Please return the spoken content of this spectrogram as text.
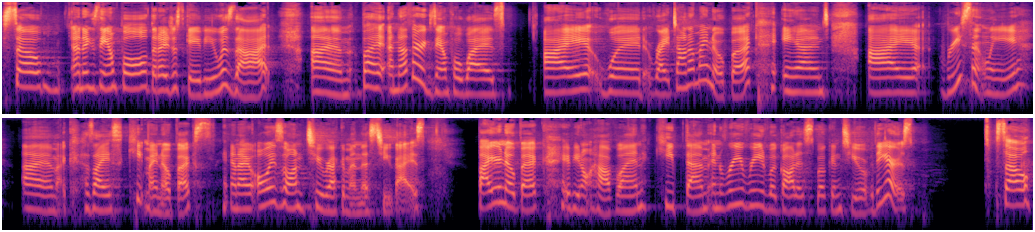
so, an example that I just gave you was that. Um, but another example was I would write down on my notebook, and I recently, because um, I keep my notebooks, and I always want to recommend this to you guys. Buy your notebook if you don't have one, keep them, and reread what God has spoken to you over the years. So,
